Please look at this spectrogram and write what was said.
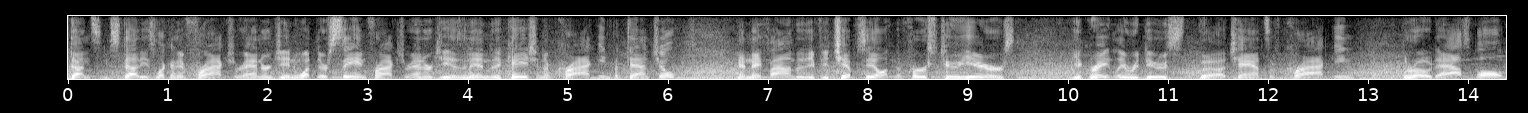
done some studies looking at fracture energy and what they're seeing, fracture energy is an indication of cracking potential and they found that if you chip seal it in the first two years, you greatly reduce the chance of cracking the road. Asphalt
